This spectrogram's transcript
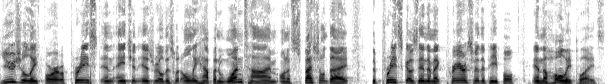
Usually, for a priest in ancient Israel, this would only happen one time on a special day. The priest goes in to make prayers for the people in the holy place.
